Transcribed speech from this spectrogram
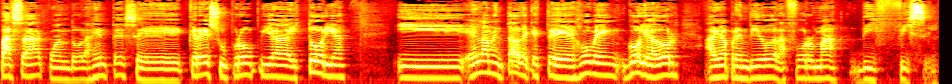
pasa cuando la gente se cree su propia historia y es lamentable que este joven goleador haya aprendido de la forma difícil.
